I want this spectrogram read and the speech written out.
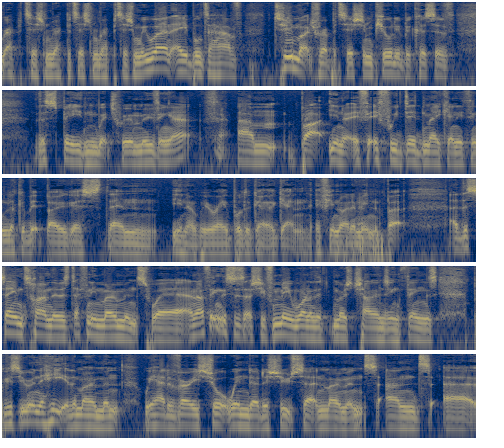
repetition, repetition, repetition. We weren't able to have too much repetition purely because of the speed in which we were moving at. Yeah. Um, but you know, if if we did make anything look a bit bogus, then you know we were able to go again, if you know what I mean. But at the same time, there was definitely moments where, and I think this is actually for me one of the most challenging things because you're in the heat of the moment. We had a very short window to shoot certain moments, and uh,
